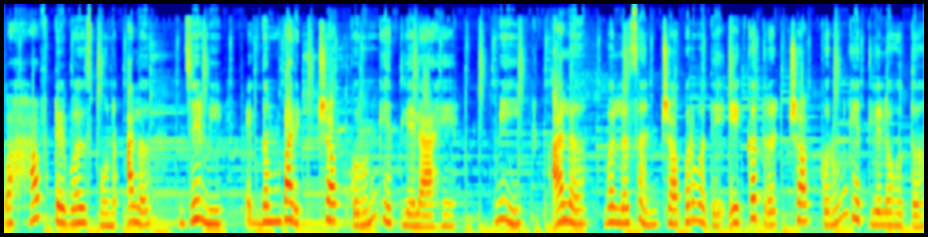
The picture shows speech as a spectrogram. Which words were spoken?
व हाफ टेबल स्पून आलं जे मी एकदम बारीक चॉप करून घेतलेलं आहे. मी आलं व लसण चॉपरमध्ये एकत्र चॉप करून घेतलेलं होतं.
